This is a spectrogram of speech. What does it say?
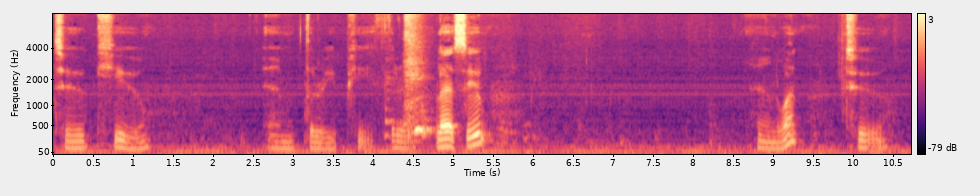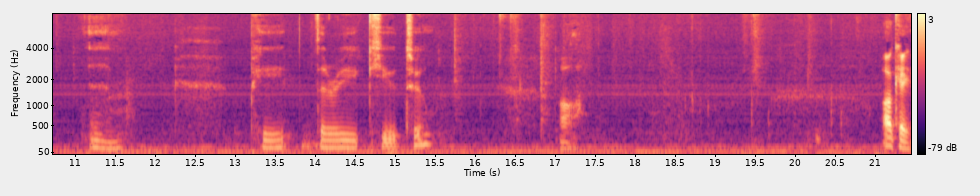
2Q M3P3. Bless you. And what? 2M P3Q2. Oh. Okay,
